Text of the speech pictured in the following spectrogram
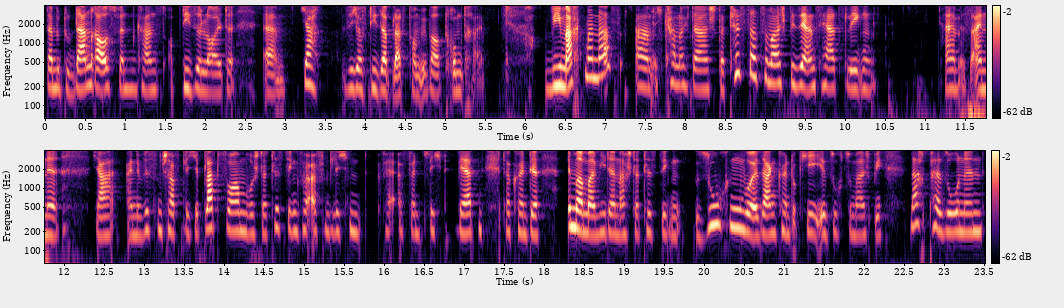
damit du dann rausfinden kannst, ob diese Leute ähm, ja sich auf dieser Plattform überhaupt rumtreiben. Wie macht man das? Ähm, ich kann euch da Statista zum Beispiel sehr ans Herz legen. Ähm, ist eine, ja, eine wissenschaftliche Plattform, wo Statistiken veröffentlicht werden. Da könnt ihr immer mal wieder nach Statistiken suchen, wo ihr sagen könnt, okay, ihr sucht zum Beispiel nach Personen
